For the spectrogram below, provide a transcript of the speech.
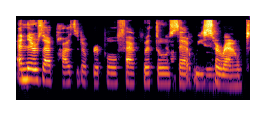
And there's that positive ripple effect with those Absolutely. that we surround.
